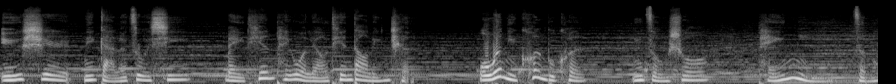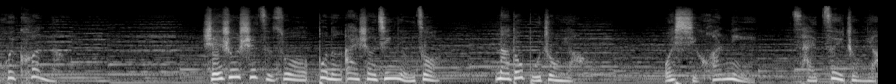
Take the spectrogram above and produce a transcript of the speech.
于是你改了作息，每天陪我聊天到凌晨。我问你困不困，你总说陪你怎么会困呢？谁说狮子座不能爱上金牛座？那都不重要，我喜欢你才最重要。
